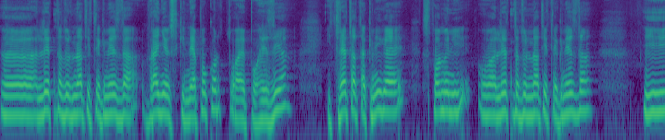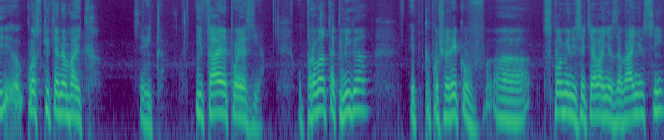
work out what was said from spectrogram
Лет на дурнатите гнезда Врањевски непокор, тоа е поезија. И третата книга е Спомени ова Лет на дурнатите гнезда и Коските на мајка, се вика. И таа е поезија. Во првата книга е, како што реков, спомени сеќавање за Врањевци,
